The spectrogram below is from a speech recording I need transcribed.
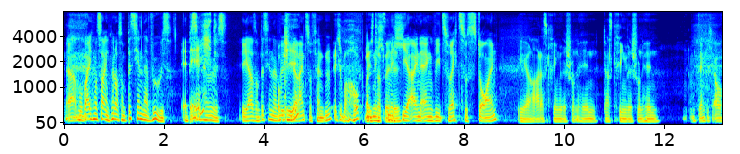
Ja, wobei ich muss sagen, ich bin auch so ein bisschen nervös. Ein bisschen Echt? nervös. Ja, so ein bisschen nervös, Okay. wieder reinzufinden. Ich überhaupt Und nicht, nicht, tatsächlich. nicht hier einen irgendwie zurechtzustallen. Ja, das kriegen wir schon hin. Das kriegen wir schon hin. Denke ich auch.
